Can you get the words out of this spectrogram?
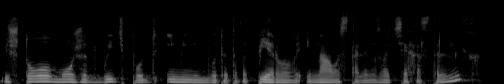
и что, может быть, под именем вот этого первого инала стали называть всех остальных,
